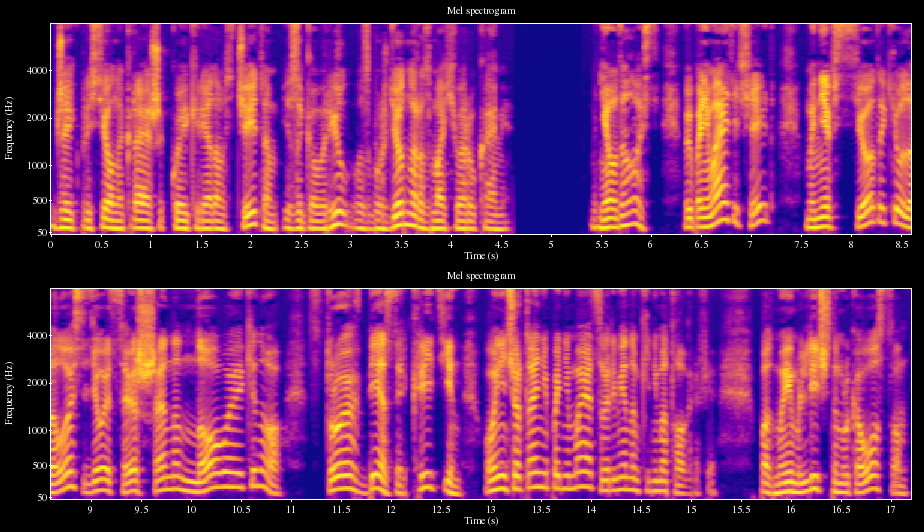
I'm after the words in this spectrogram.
Джейк присел на краешек койки рядом с Чейтом и заговорил, возбужденно размахивая руками. «Мне удалось. Вы понимаете, Чейт? Мне все-таки удалось сделать совершенно новое кино. Строев бездарь, кретин, он ни черта не понимает в современном кинематографе. Под моим личным руководством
